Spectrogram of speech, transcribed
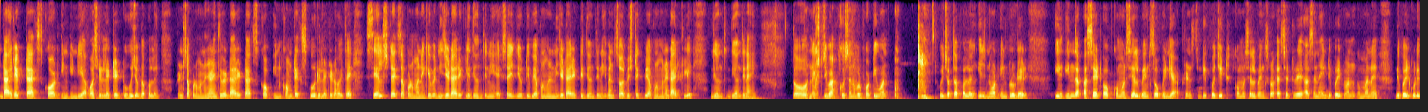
direct tax code in India was related to which of the following friends आपण मैंने जानते डायरेक्ट टैक्स कप इनकम टैक्स को रिलेटेड होता है सेल्स टैक्स केवे निजे डायरेक्टली दियंतिनी एक्साइज ड्यूटी भी मैंने निजे डायरेक्टली दियंतिनी इवन सर्विस टैक्स भी आपण मैंने डायरेक्टली दियंती नहीं। तो नेक्स्ट जीवा question number 41 which of the following is not included in in the asset of commercial banks of India friends deposit commercial banks रो आसे ना डिपोजिट मान माने डिपोजिट गुड़ी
